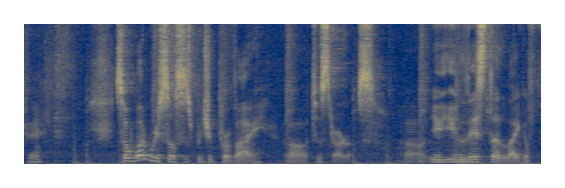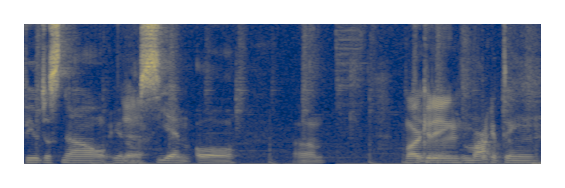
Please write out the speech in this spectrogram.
Okay. So what resources would you provide uh, to startups? Uh, you, you listed like a few just now you know Yeah. cmo um, Marketing, marketing.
